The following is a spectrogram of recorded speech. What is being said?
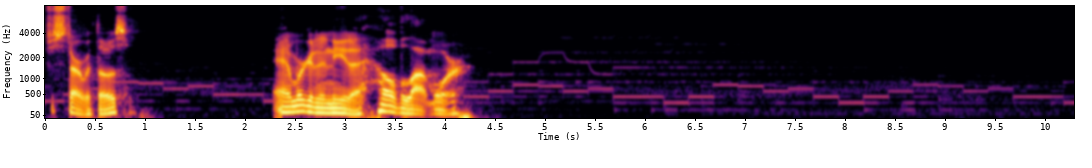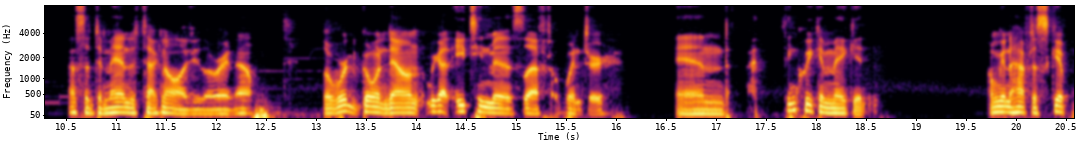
Just start with those. And we're to need a hell of a lot more. That's a demanded technology though right now. So we're going down. We got 18 minutes left of winter, and I think we can make it. I'm gonna have to skip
